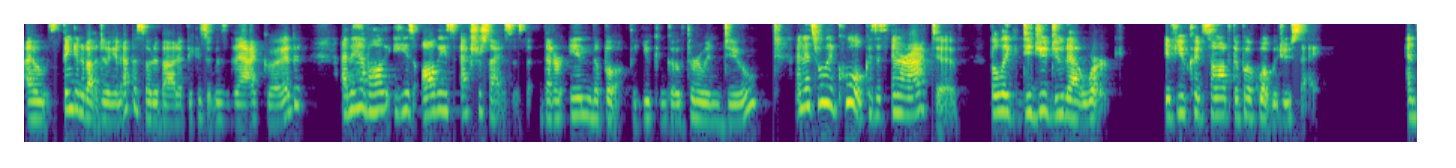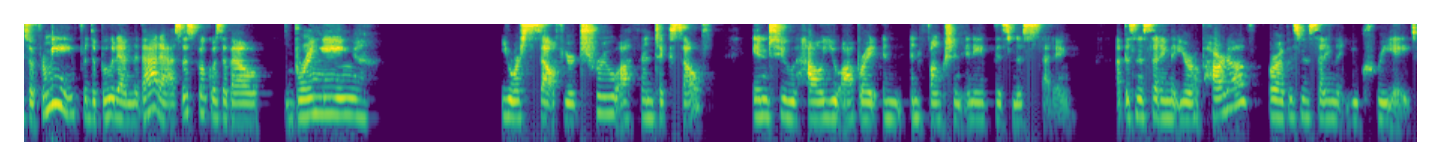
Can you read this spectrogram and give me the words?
I was thinking about doing an episode about it because it was that good. And they have all he has all these exercises that are in the book that you can go through and do. And it's really cool because it's interactive. But like, did you do that work? If you could sum up the book, what would you say? And so for me, for the Buddha and the Badass, this book was about bringing yourself, your true, authentic self, into how you operate and, and function in a business setting, a business setting that you're a part of or a business setting that you create,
